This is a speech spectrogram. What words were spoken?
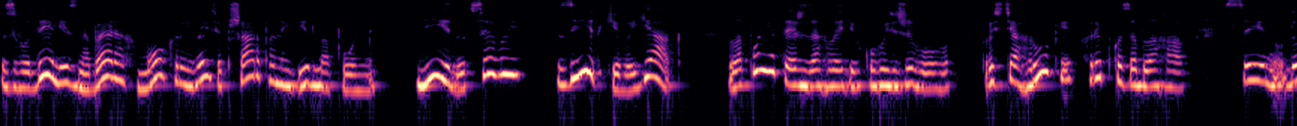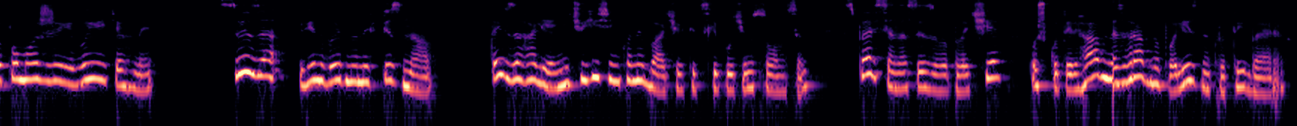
З води ліз на берег мокрий, весь обшарпаний дід Лапоня. Діду, це ви? Звідки ви? Як? Лапоня теж загледів когось живого, простяг руки, хрипко заблагав Сину, допоможи, витягни. Сиза він, видно, не впізнав, та й взагалі нічогісінько не бачив під сліпучим сонцем. Сперся на сизове плече, пошкутильгав, незграбно поліз на крутий берег.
